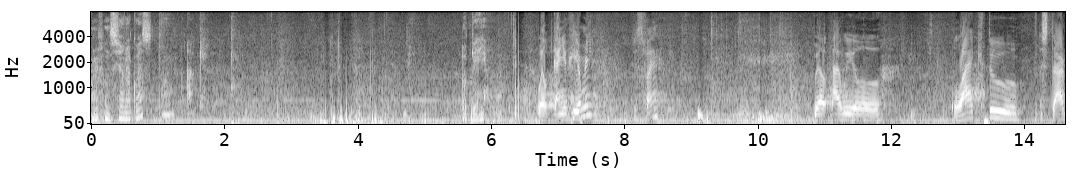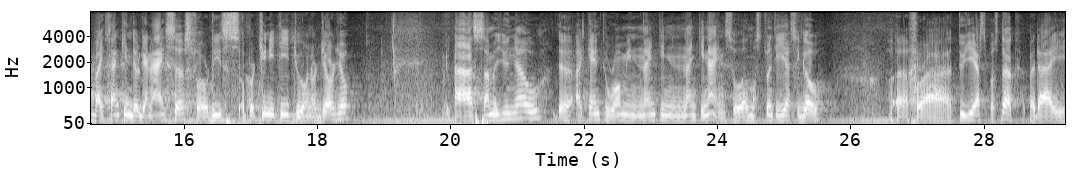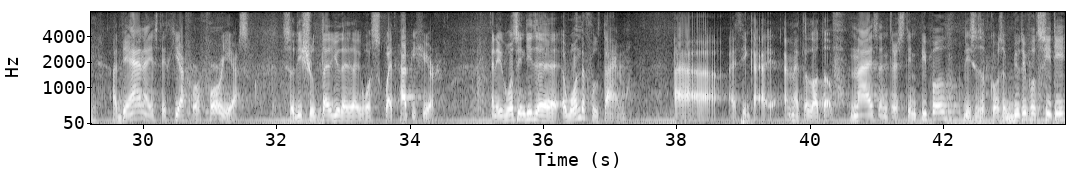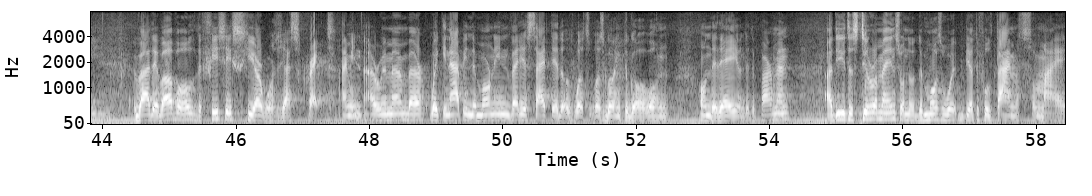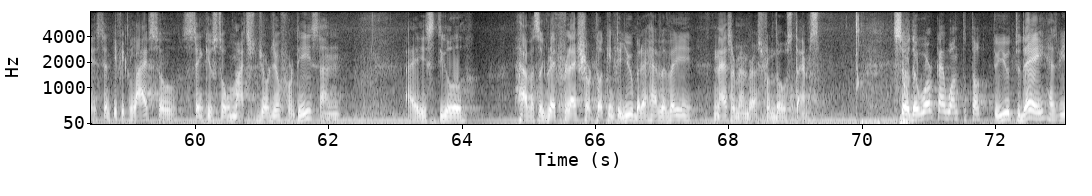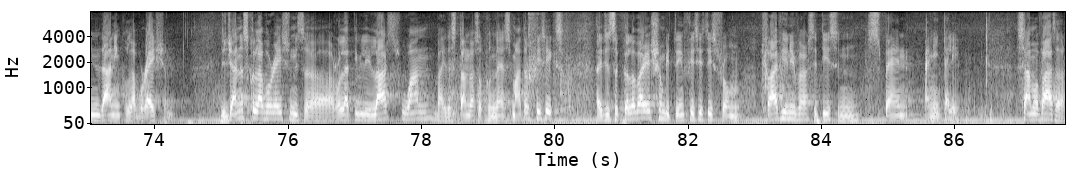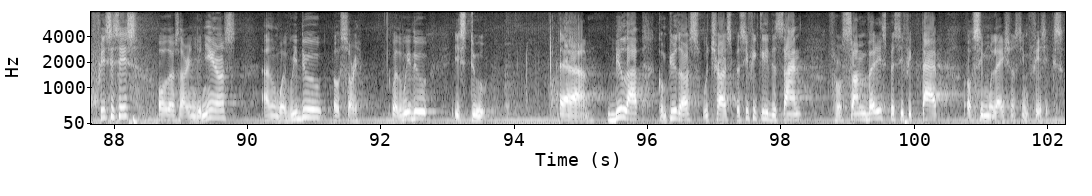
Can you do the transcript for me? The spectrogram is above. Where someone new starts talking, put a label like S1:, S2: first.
S1: come funziona questo.
S2: Okay.
S1: Ok.
S2: Well, can you hear me? Just fine? Well, I will like to start by thanking the organizers for this opportunity to honor Giorgio. As some of you know, the, I came to Rome in 1999, so almost 20 years ago, uh, for uh, two years postdoc. But I, at the end, I stayed here for four years. So this should tell you that I was quite happy here. And it was indeed a, a wonderful time. Uh, I think I, I, met a lot of nice, interesting people. This is, of course, a beautiful city. But above all, the physics here was just great. I mean, I remember waking up in the morning very excited of what was going to go on on the day on the department. Uh, it still remains one of the most beautiful times of my scientific life. So thank you so much, Giorgio, for this. And I still have as a great pleasure talking to you, but I have a very nice remembrance from those times. So the work I want to talk to you today has been done in collaboration. The Janus collaboration is a relatively large one by the standards of condensed matter physics. It is a collaboration between physicists from five universities in Spain and Italy. Some of us are physicists, others are engineers, and what we do, oh sorry, what we do is to uh, build up computers which are specifically designed for some very specific type of simulations in physics.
